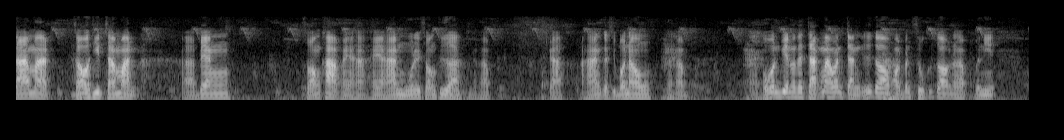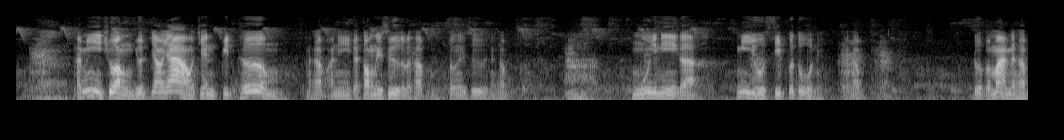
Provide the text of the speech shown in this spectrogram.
สามารถเสาร์อาทิตย์สามารถอ่าแบ่งสองคาบให้อาหารให้อาหารหมูได้สองเทือนะครับกับอาหารกับสิบเน่านะครับอ่าเพราะวันเวียนวันจักรมาวันจันทร์ก็คือเก่าหอนวันศุกร์คือเก่านะครับวันนี้ ถ้ามีช่วงหยุดยาวๆ เช่นปิดเทอมนะครับ อันนี้ก็ต้องได้ซื้อกันแล้วครับ ต้องได้ซื้อนะครับ หมูอยู่นี่ก็ มีอยู่สิบกว่าตัวนี่นะครับ โดยประมาณนะครับ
